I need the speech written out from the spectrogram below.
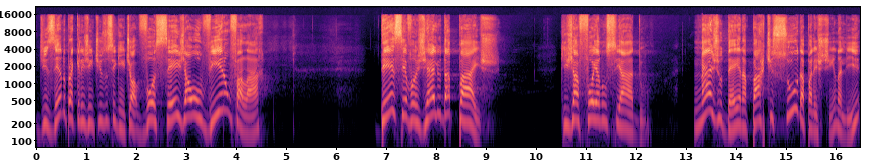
dizendo para aqueles gentios o seguinte: ó, vocês já ouviram falar desse evangelho da paz que já foi anunciado na Judéia, na parte sul da Palestina ali,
